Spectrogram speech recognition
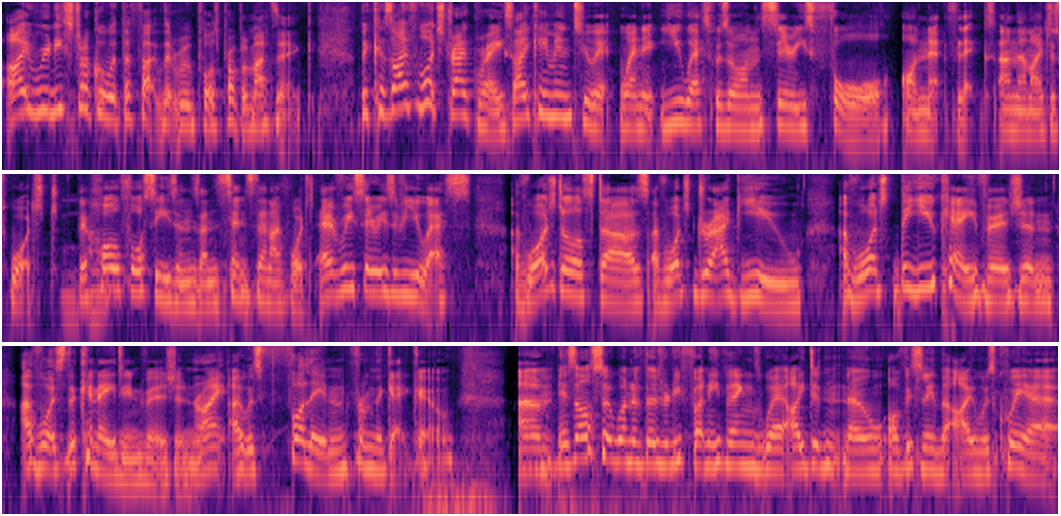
I really struggle with the fact that RuPaul's problematic because I've watched Drag Race. I came into it when it US was on series four on Netflix, and then I just watched the whole four seasons. And since then, I've watched every series of US. I've watched All Stars. I've watched Drag U. I've watched the UK version. I've watched the Canadian version. Right? I was full in from the get go. Um, it's also one of those really funny things where I didn't know, obviously, that I was queer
